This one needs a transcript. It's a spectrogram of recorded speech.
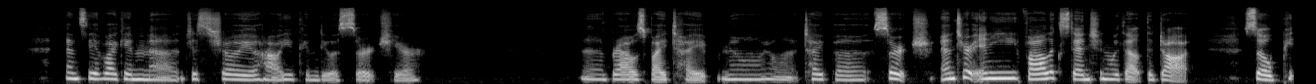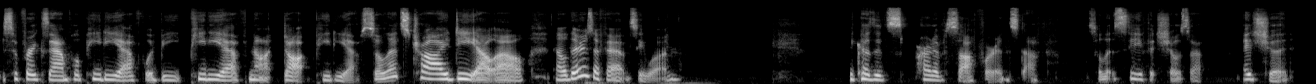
and see if I can uh, just show you how you can do a search here. Uh, browse by type. No, I don't want to type a search. Enter any file extension without the dot. So, so for example, PDF would be PDF, not dot PDF. So let's try DLL. Now there's a fancy one. because it's part of software and stuff. So let's see if it shows up. It should.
